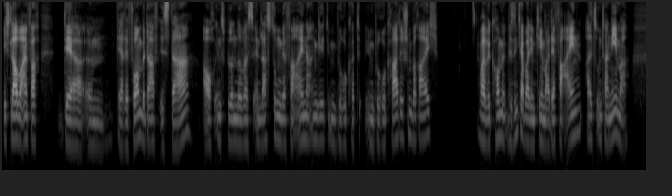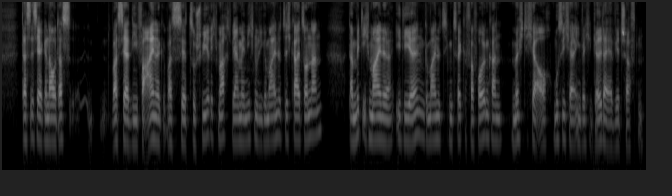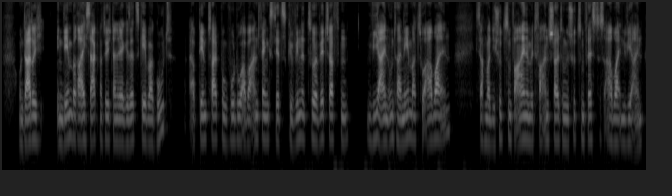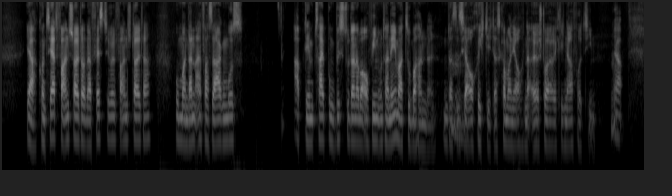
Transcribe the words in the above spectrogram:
ich glaube einfach, der, ähm, der Reformbedarf ist da, auch insbesondere was Entlastungen der Vereine angeht im, Bürokrat im bürokratischen Bereich. Weil wir kommen, wir sind ja bei dem Thema der Verein als Unternehmer. Das ist ja genau das, was ja die Vereine, was es jetzt so schwierig macht. Wir haben ja nicht nur die Gemeinnützigkeit, sondern damit ich meine ideellen gemeinnützigen Zwecke verfolgen kann, möchte ich ja auch, muss ich ja irgendwelche Gelder erwirtschaften. Und dadurch in dem Bereich sagt natürlich dann der Gesetzgeber gut, ab dem Zeitpunkt, wo du aber anfängst, jetzt Gewinne zu erwirtschaften, wie ein Unternehmer zu arbeiten. Ich sag mal, die Schützenvereine mit Veranstaltung des Schützenfestes arbeiten wie ein ja, Konzertveranstalter oder Festivalveranstalter, wo man dann einfach sagen muss, ab dem Zeitpunkt bist du dann aber auch wie ein Unternehmer zu behandeln. Und das mhm. ist ja auch richtig, das kann man ja auch äh, steuerrechtlich nachvollziehen. Ja.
